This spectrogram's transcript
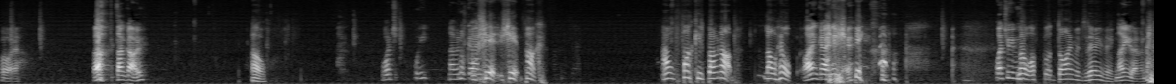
Where are Ah, don't go. Oh. What? You, you, no, we're not going. oh going. shit! Shit! Fuck! Oh fuck! He's blown up. No help. I ain't going in there. Why'd you even? no, I've got diamonds and everything. No, you haven't.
